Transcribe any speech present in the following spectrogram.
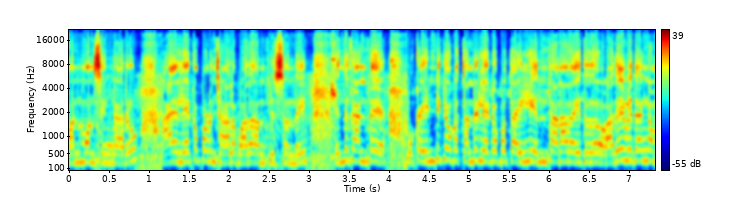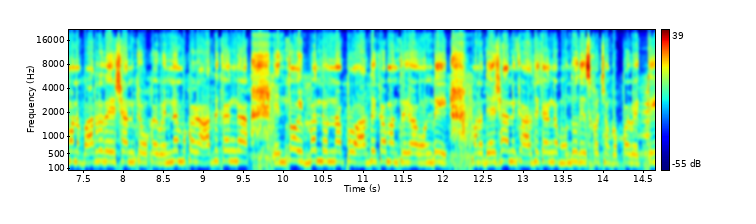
మన్మోహన్ సింగ్ గారు. ఆయన లేకపోవడం చాలా బాధ అనిపిస్తుంది. ఎందుకంటే ఒక ఇంటికి ఒక తండ్రి లేకపోతే ఆ ఇల్లు ఎంత అనాథ అవుతుందో అదేవిధంగా మన భారతదేశానికి ఒక వెన్నెముకగా ఆర్థికంగా ఎంతో ఇబ్బంది ఉన్నప్పుడు ఆర్థిక ఆర్థిక మంత్రిగా ఉండి మన దేశానికి ఆర్థికంగా ముందుకు తీసుకొచ్చిన గొప్ప వ్యక్తి.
